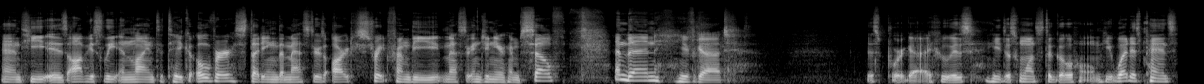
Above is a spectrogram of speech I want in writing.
and he is obviously in line to take over, studying the master's art straight from the master engineer himself. And then you've got this poor guy who is he just wants to go home. He wet his pants.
